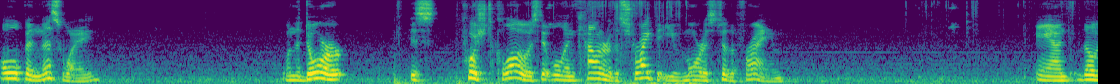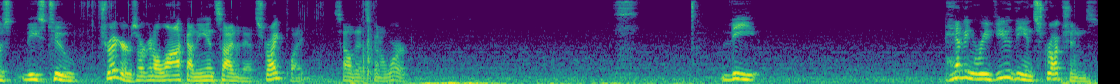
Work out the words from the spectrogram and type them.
open this way. When the door is pushed closed, it will encounter the strike that you've mortised to the frame. And those these two triggers are going to lock on the inside of that strike plate. That's how that's going to work. The having reviewed the instructions,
